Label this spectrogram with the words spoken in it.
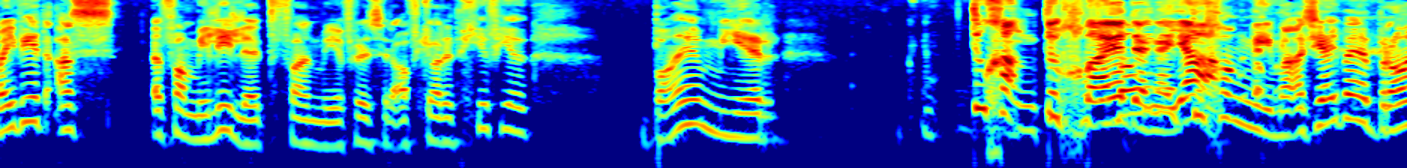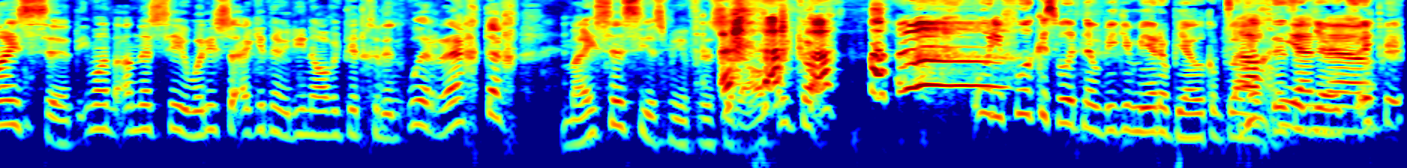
Maar jy weet as 'n familielid van mevrou Suid-Afrika dit gee vir jou baie meer Toegang tot baie Wel, dinge, ja. Toegang nie, maar as jy by 'n braai sit, iemand anders sê, hoorie so ek het nou hierdie naweek dit gedoen. O, regtig? My sussie is mevrou Suid-Afrika. Oor die fokus word nou bietjie meer op jou geplaas, dis wat jy ja, wil sê.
